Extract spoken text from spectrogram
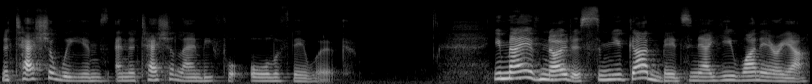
Natasha Williams and Natasha Lambie for all of their work. You may have noticed some new garden beds in our Year 1 area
